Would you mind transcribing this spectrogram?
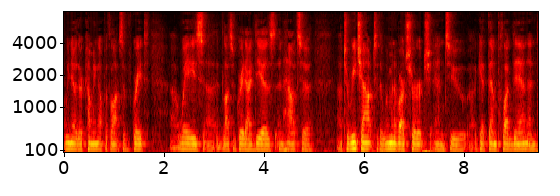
we know they're coming up with lots of great uh, ways, uh, lots of great ideas, and how to uh, to reach out to the women of our church and to get them plugged in. And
